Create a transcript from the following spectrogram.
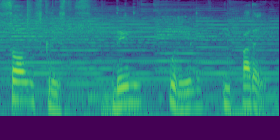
Solos Cristos, dele, por ele e para ele.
